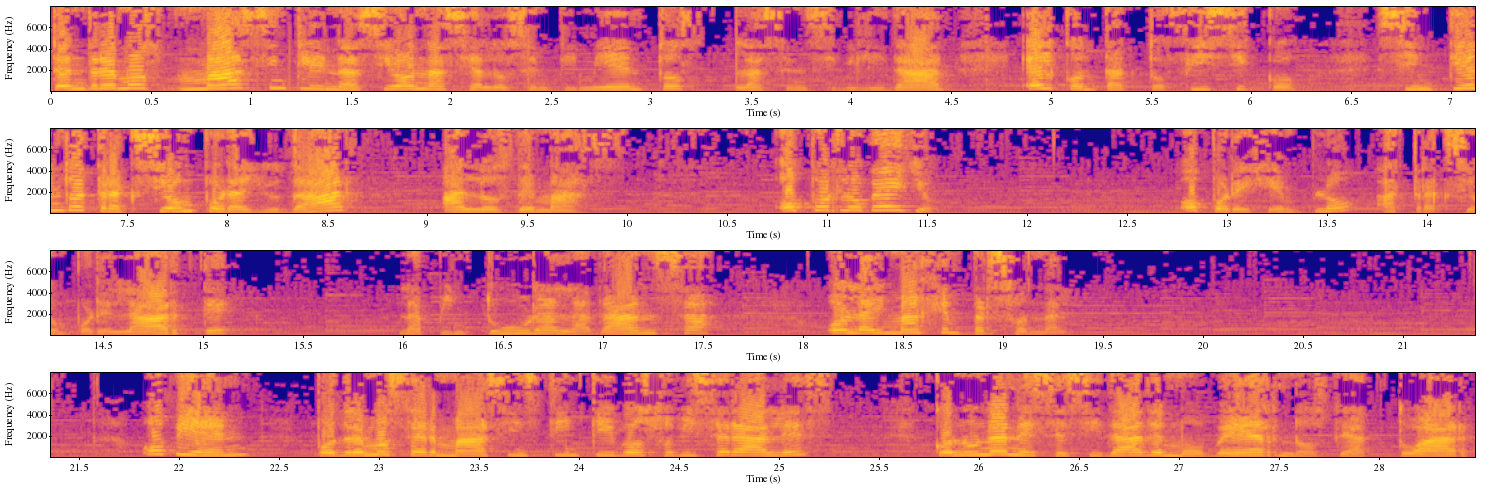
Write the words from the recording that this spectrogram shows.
tendremos más inclinación hacia los sentimientos, la sensibilidad, el contacto físico, sintiendo atracción por ayudar a los demás, o por lo bello, o por ejemplo, atracción por el arte, la pintura, la danza o la imagen personal. O bien, podremos ser más instintivos o viscerales, con una necesidad de movernos, de actuar,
